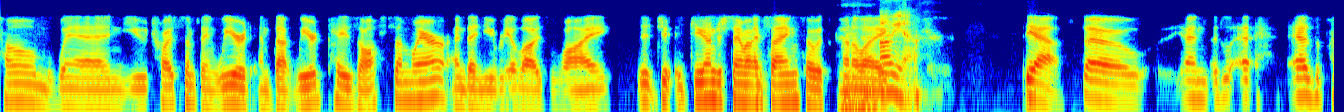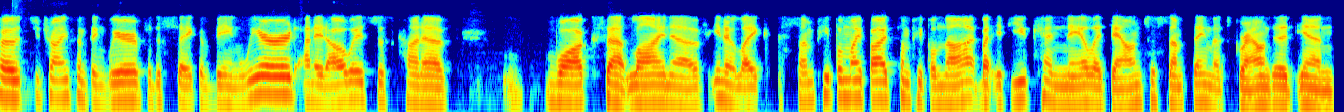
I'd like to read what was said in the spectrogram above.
home when you try something weird and that weird pays off somewhere, and then you realize why. Do, do you understand what I'm saying? So it's kind of mm-hmm. like, oh yeah, yeah. So and uh, as opposed to trying something weird for the sake of being weird, and it always just kind of walks that line of you know like some people might buy it some people not but if you can nail it down to something that's grounded in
